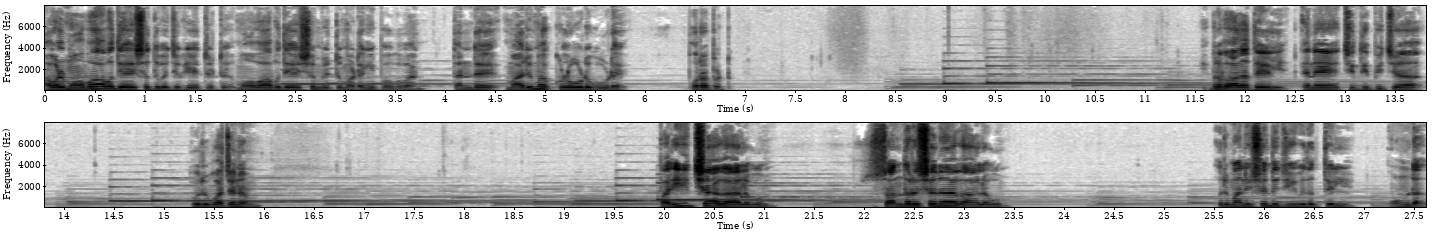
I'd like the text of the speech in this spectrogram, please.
അവൾ മോവാബ് ദേശത്ത് വെച്ച് കേട്ടിട്ട് മോവാബ് ദേശം വിട്ട് മടങ്ങിപ്പോകുവാൻ തന്റെ മരുമക്കളോടുകൂടെ പുറപ്പെട്ടു. ഈ പ്രഭാതത്തിൽ എന്നെ ചിന്തിപ്പിച്ച ഒരു വചനം പരീക്ഷാകാലവും സന്ദർശനകാലവും ഒരു മനുഷ്യന്റെ ജീവിതത്തിൽ ഉണ്ട്.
